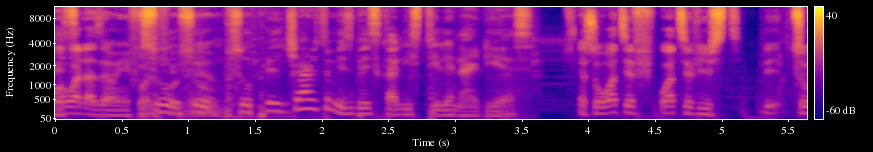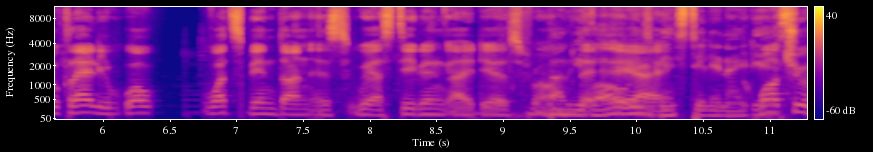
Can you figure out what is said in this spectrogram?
What, what does that mean for? so the so future? so plagiarism is basically stealing ideas. So what if what if you st- so clearly what what's been done is we are stealing ideas from but we've the always AI. been stealing ideas. Well, true.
